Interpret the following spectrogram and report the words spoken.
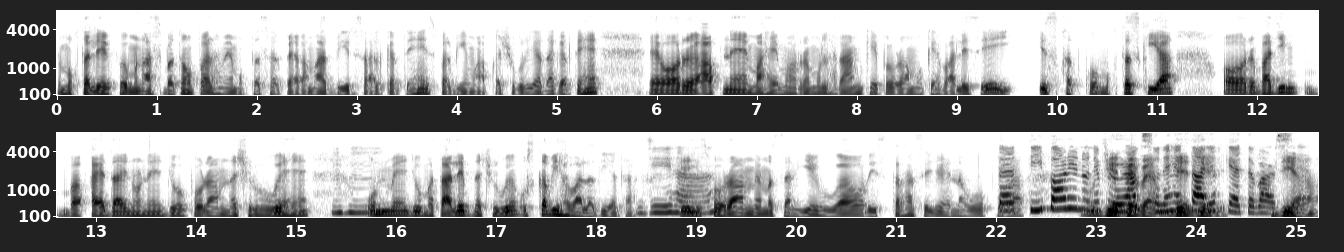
مختلف مناسبتوں پر ہمیں مختصر پیغامات بھی ارسال کرتے ہیں، اس پر بھی ہم آپ کا شکریہ ادا کرتے ہیں۔ اور آپ نے ماہ محرم الحرام کے پروگراموں کے حوالے سے اس خط کو مختص کیا۔ اور باجی باقاعدہ انہوں نے جو پروگرام نشر ہوئے ہیں ان میں جو مطالب نشر ہوئے ہیں اس کا بھی حوالہ دیا تھا جی کہ اس ہاں۔ پروگرام میں مثلا یہ ہوا اور اس طرح سے جو ہے نا وہ پورا جی جی جی جی۔ ہاں۔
